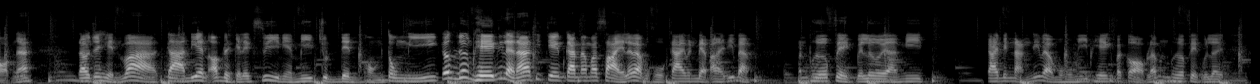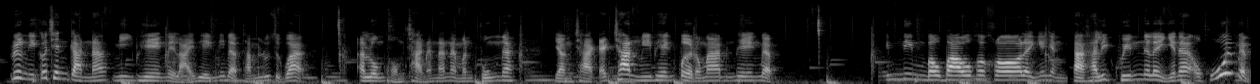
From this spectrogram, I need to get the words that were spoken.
อบนะ เราจะเห็นว่า Guardian of the Galaxy เนี่ยมีจุดเด่นของตรงนี้ ก็เรื่องเพลงนี่แหละนะที่เจมส์กันนำมาใส่แล้วแบบโอ้โหกลายเป็นแบบอะไรที่แบบมันเพอร์เฟกไปเลยอะมีกลายเป็นหนังที่แบบโอ้โหมีเพลงประกอบแล้วมันเพอร์เฟกไปเลย เรื่องนี้ก็เช่นกันนะ มีเพลงหลายๆเพลงที่แบบทำให้รู้สึกว่าอารมณ์ของฉากนั้นๆน่ะมันฟุ้งนะอย่างฉากแอคชั่นมีเพลงเปิดออกมาเป็นเพลงแบบ นิ่มๆเบาๆคลอๆอะไรอย่างเงี้ยอย่างฉากฮาร์ลีควินอะไรอย่างเงี้ยนะโอ้โหแบบ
